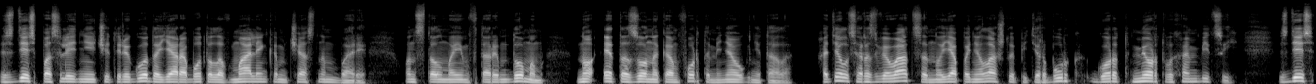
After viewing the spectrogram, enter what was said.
Здесь последние четыре года я работала в маленьком частном баре. Он стал моим вторым домом, но эта зона комфорта меня угнетала. Хотелось развиваться, но я поняла, что Петербург — город мертвых амбиций. Здесь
